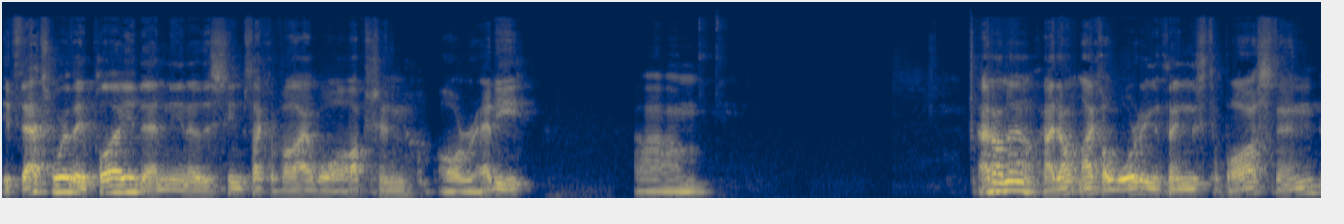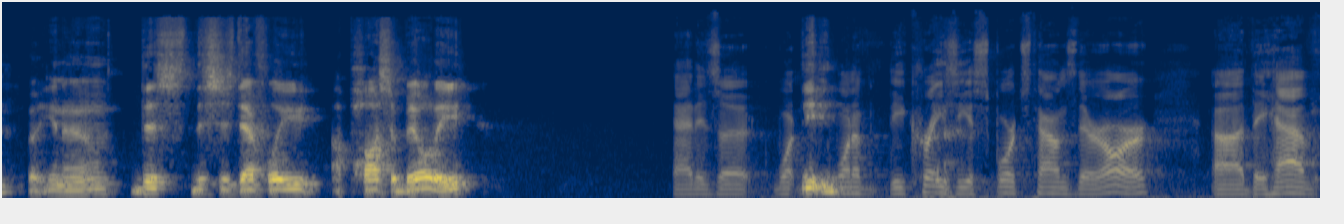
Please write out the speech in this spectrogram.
If that's where they play, then you know this seems like a viable option already. Um, I don't know. I don't like awarding things to Boston, but you know this this is definitely a possibility. that is a one, The- one of the craziest sports towns there are. Uh, they have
